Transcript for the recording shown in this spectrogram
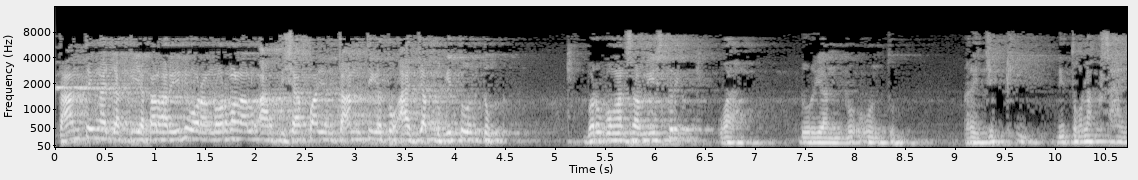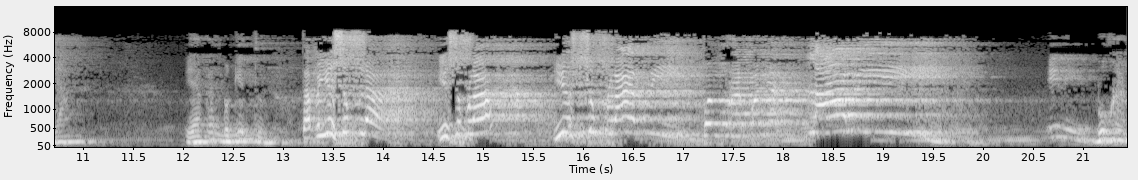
Tante ngajak dia kalau hari ini orang normal lalu artis siapa yang cantik atau ajak begitu untuk berhubungan suami istri. Wah, durian untuk rezeki ditolak sayang. Ya kan begitu. Tapi Yusuf lah, Yusuf lah, Yusuf lari, pengurapannya lari. Ini bukan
